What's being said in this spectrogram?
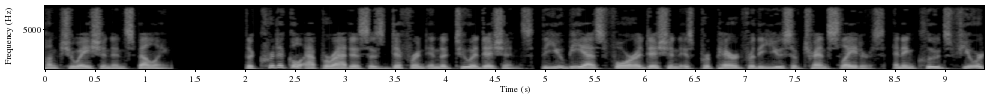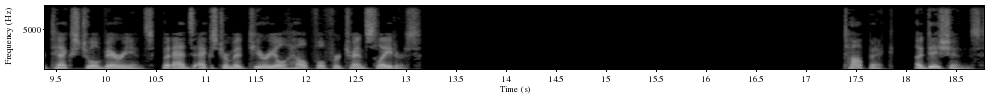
punctuation and spelling. The critical apparatus is different in the two editions. The UBS 4 edition is prepared for the use of translators, and includes fewer textual variants, but adds extra material helpful for translators. Editions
